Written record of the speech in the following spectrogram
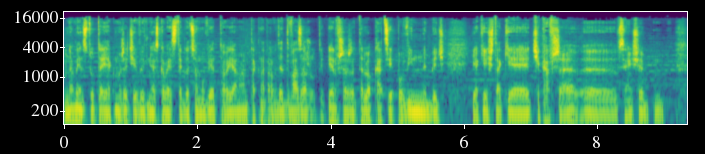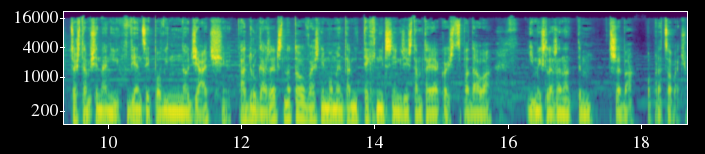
No więc tutaj, jak możecie wywnioskować z tego, co mówię, to ja mam tak naprawdę dwa zarzuty. Pierwsze, że te lokacje powinny być jakieś takie ciekawsze, yy, w sensie coś tam się na nich więcej powinno dziać. A druga rzecz, no to właśnie momentami technicznie gdzieś tam ta jakość spadała i myślę, że nad tym trzeba popracować.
